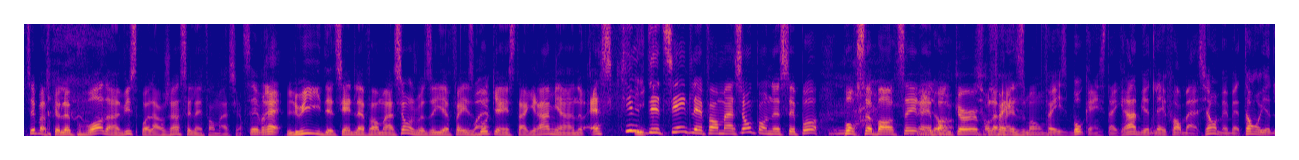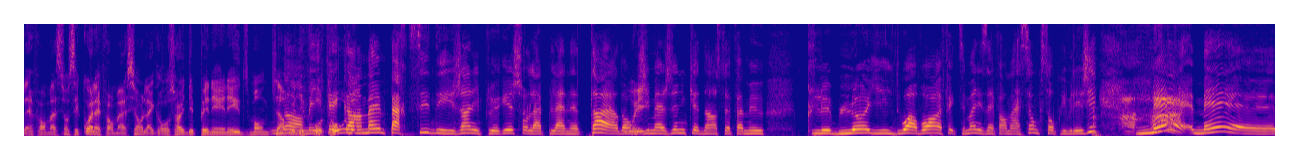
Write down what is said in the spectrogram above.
sais, parce que le pouvoir dans la vie, c'est pas l'argent, c'est l'information. C'est vrai. Lui, il détient de l'information. Je veux dire, il y a Facebook, Ouais. il y a Instagram, il y en a. Est-ce qu'il Il- détient de l'information qu'on ne sait pas pour se bâtir un là, bunker sur pour la fin du monde? Facebook, Instagram, il y a de l'information, mais mettons, il y a de l'information. C'est quoi l'information? La grosseur des pénénés du monde qui envoie Non, des mais il fait quand là? même partie des gens les plus riches sur la planète Terre. Donc, Oui. j'imagine que dans ce fameux club-là, il doit avoir effectivement des informations qui sont privilégiées. Ah, Mais, mais euh,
